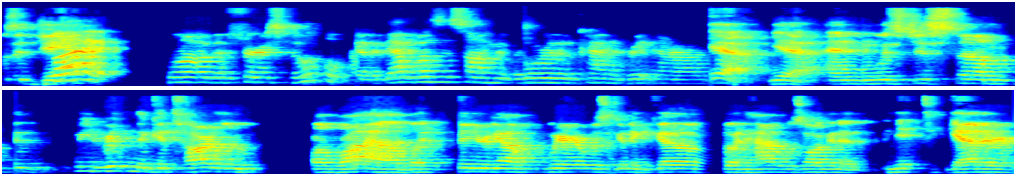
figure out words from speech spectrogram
was a jam. But one of the first vocal together. That was a song that was sort of kind of written around. Yeah, yeah, and it was just um, we'd written the guitar loop a while, but figuring out where it was going to go and how it was all going to knit together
